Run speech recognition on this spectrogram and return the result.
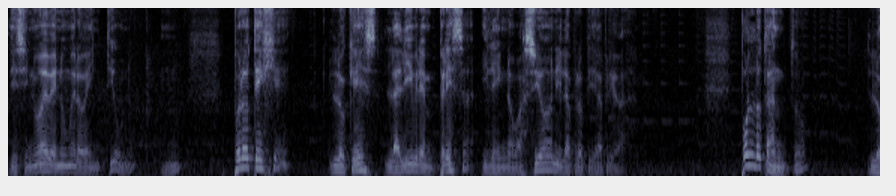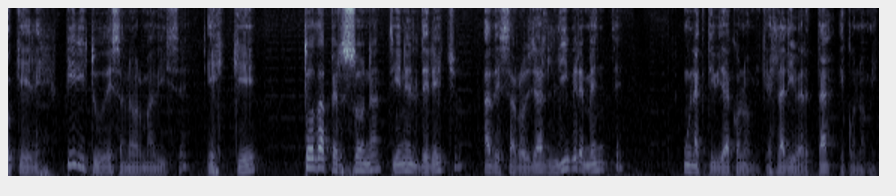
19, eh, número 21, protege lo que es la libre empresa y la innovación y la propiedad privada. Por lo tanto, lo que el espíritu de esa norma dice es que toda persona tiene el derecho a desarrollar libremente una actividad económica, es la libertad económica.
